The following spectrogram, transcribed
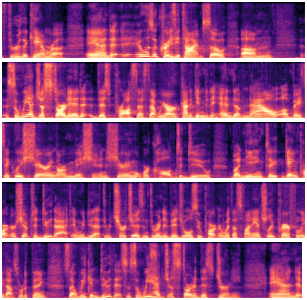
through the camera, and it was a crazy time. So. Um, so we had just started this process that we are kind of getting to the end of now of basically sharing our mission, sharing what we're called to do, but needing to gain partnership to do that. And we do that through churches and through individuals who partner with us financially, prayerfully, that sort of thing, so that we can do this. And so we had just started this journey and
